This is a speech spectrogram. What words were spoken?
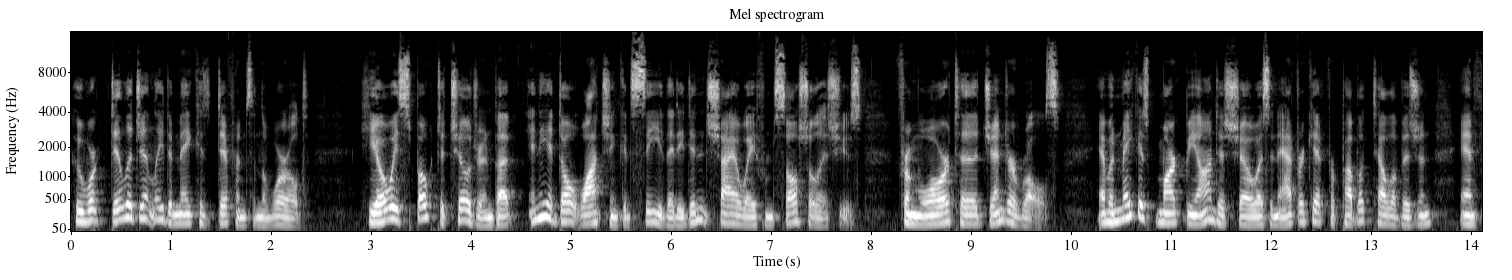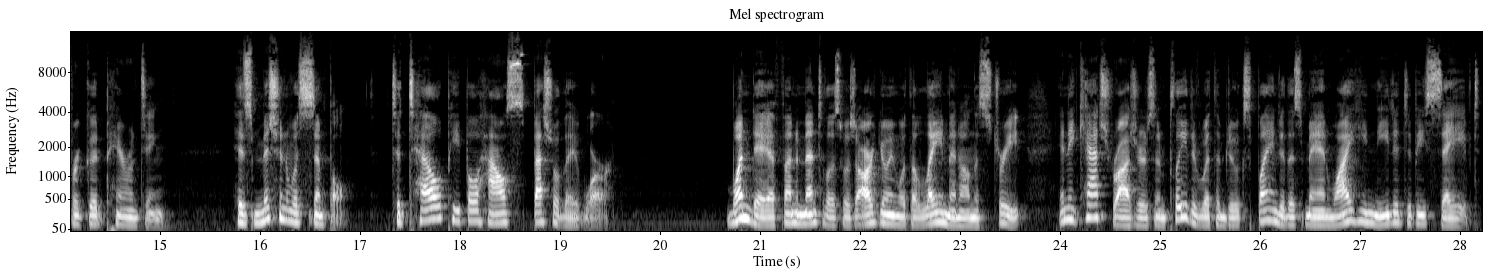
who worked diligently to make his difference in the world. He always spoke to children, but any adult watching could see that he didn't shy away from social issues, from war to gender roles, and would make his mark beyond his show as an advocate for public television and for good parenting. His mission was simple to tell people how special they were. One day, a fundamentalist was arguing with a layman on the street, and he catched Rogers and pleaded with him to explain to this man why he needed to be saved.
